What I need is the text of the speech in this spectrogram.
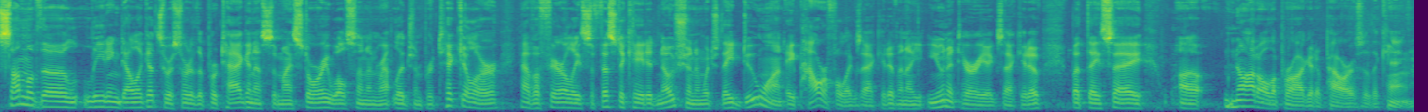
some of the leading delegates, who are sort of the protagonists of my story, Wilson and Rutledge in particular, have a fairly sophisticated notion in which they do want a powerful executive and a unitary executive, but they say uh, not all the prerogative powers of the king.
